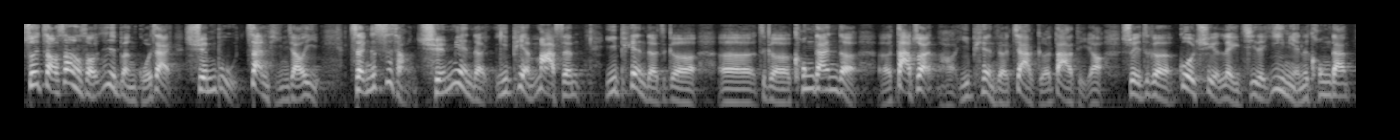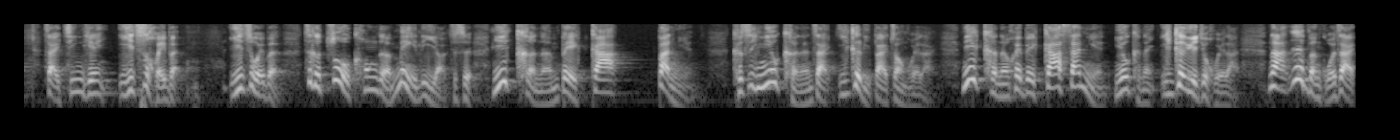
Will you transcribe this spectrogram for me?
所以早上的时候，日本国债宣布暂停交易，整个市场全面的一片骂声，一片的这个呃这个空单的呃大赚啊，一片的价格大跌啊。所以这个过去累积了一年的空单，在今天一次回本，一次回本。这个做空的魅力啊，就是你可能被嘎半年。可是你有可能在一个礼拜赚回来，你可能会被嘎三年，你有可能一个月就回来。那日本国债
